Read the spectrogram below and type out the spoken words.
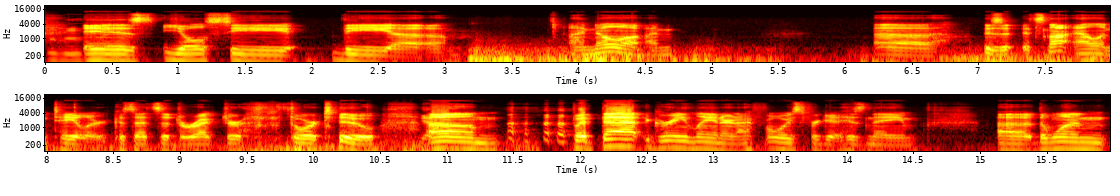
Mhm. is you'll see the. Uh, I know I'm. Uh, is it? It's not Alan Taylor because that's the director of Thor two. Yeah. Um, but that Green Lantern, I always forget his name. Uh, the one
